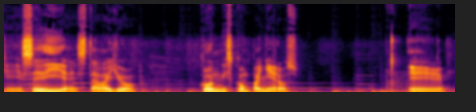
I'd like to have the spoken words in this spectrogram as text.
que ese día estaba yo con mis compañeros eh,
